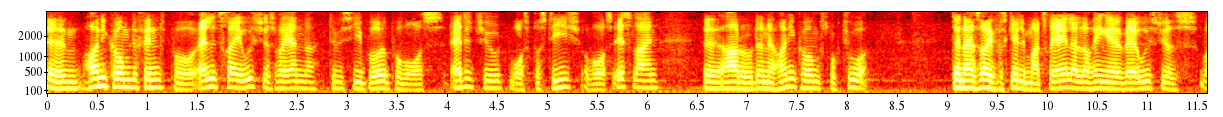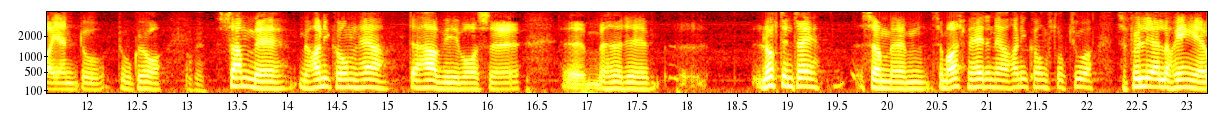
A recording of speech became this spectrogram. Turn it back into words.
Øhm, honeycomb det findes på alle tre udstyrsvarianter, det vil sige både på vores Attitude, vores Prestige og vores S-Line øh, har du den her honeycomb-struktur. Den er så i forskellige materialer, alt afhængig af hvad udstyrsvariant du, du køber. Okay. Sammen med, med honeycomben her, der har vi vores øh, øh, hvad hedder det, øh, luftindtag, som, øh, som også vil have den her honeycomb-struktur. Selvfølgelig alt afhængig af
